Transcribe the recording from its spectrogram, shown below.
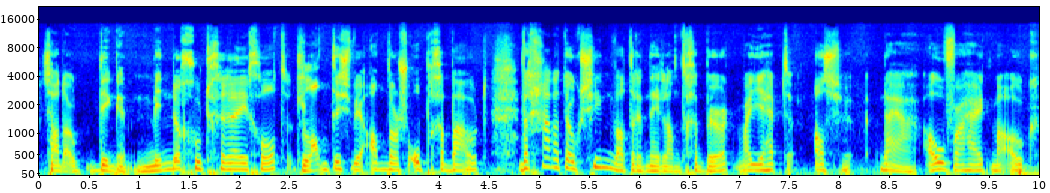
Ze hadden ook dingen minder goed geregeld. Het land is weer anders opgebouwd. We gaan het ook zien wat er in Nederland gebeurt. Maar je hebt als nou ja, overheid, maar ook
